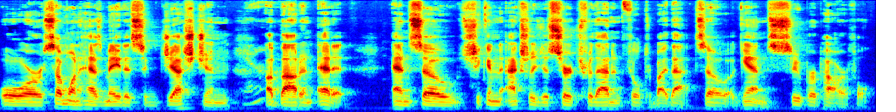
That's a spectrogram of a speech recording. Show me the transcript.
or someone has made a suggestion yeah. about an edit. And so she can actually just search for that and filter by that. So again, super powerful.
